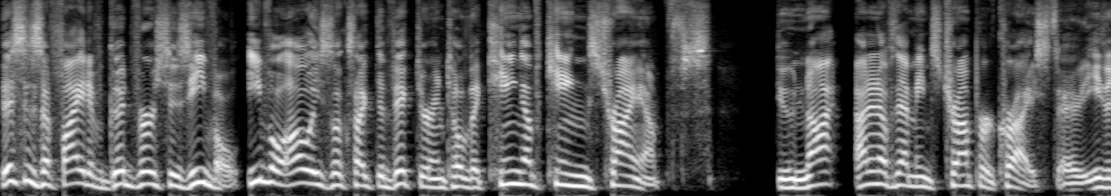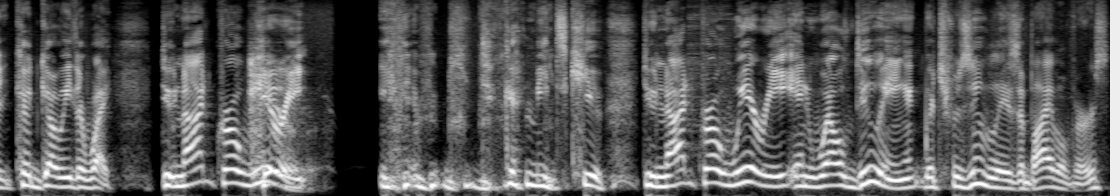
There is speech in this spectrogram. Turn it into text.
this is a fight of good versus evil. Evil always looks like the victor until the King of Kings triumphs. Do not. I don't know if that means Trump or Christ. Or either could go either way. Do not grow weary. means Q. Do not grow weary in well doing, which presumably is a Bible verse.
